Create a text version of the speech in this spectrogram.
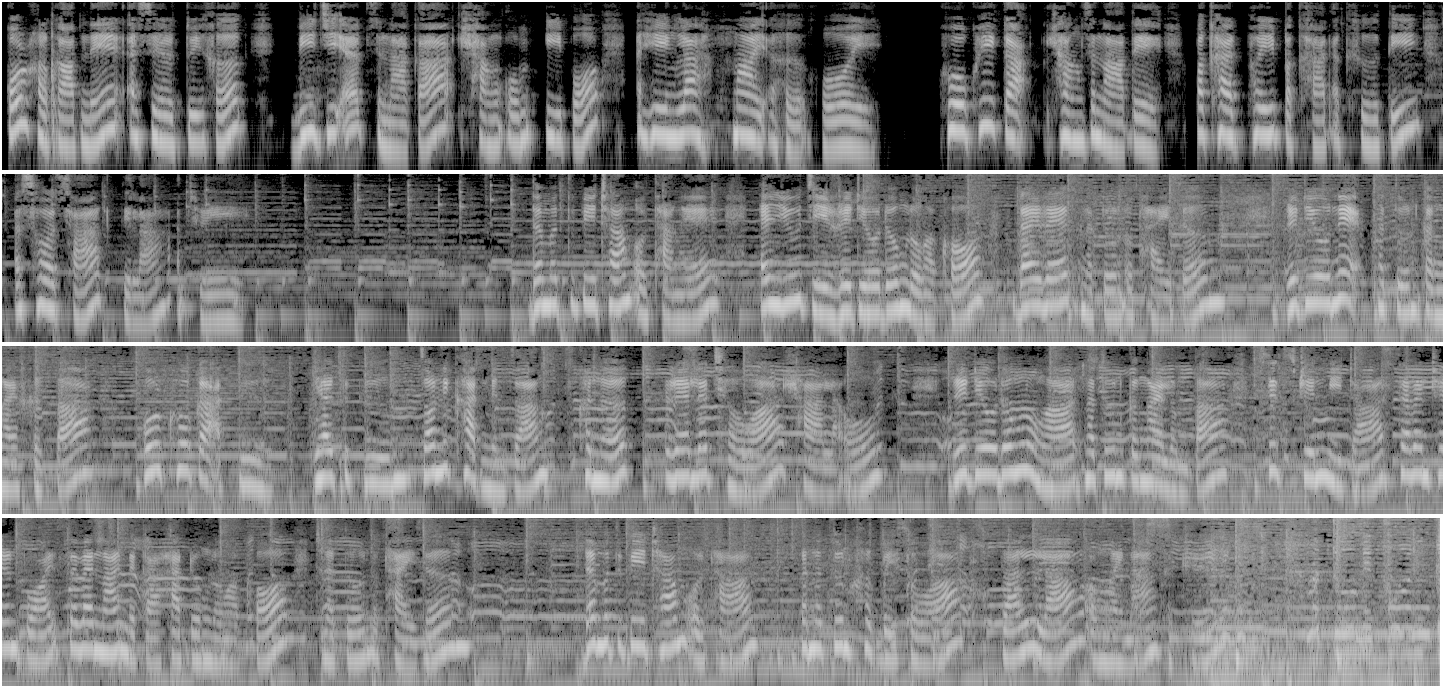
ကောခလကပ်နဲ့အစဲတွေခက် BGF สนากะหังอมอีปออเฮงละไม่อเหอโอยโคควิกะหังสนาเตประขาดเพยประขาดอคือติอสอดสากติลาอทวีดมตุปีทามอทางเอ NUG Radio ดงลงอะขอ Direct นตุนอุทัยเซิง Radio เนนตุนกังไงขึตาโคโคกะตือ ยาตะกุมจอนิขัดเมนจังขนกเรเลเชวาทาลาโอเรดิโอดงลงอานาตุนกังไงลงตา16 meter 17.79 megahertz ดงลงอาขอนาตุนอุทัยเซิงดัมตุปีทามอลทากันนาตุนขกเบสวาตัลลาอองไงนากะคือมาตูมีพูนก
